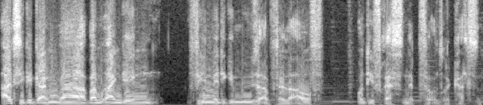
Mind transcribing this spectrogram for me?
Als sie gegangen war, beim Reingehen, fielen mir die Gemüseabfälle auf und die Fressnäpfe unserer Katzen.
